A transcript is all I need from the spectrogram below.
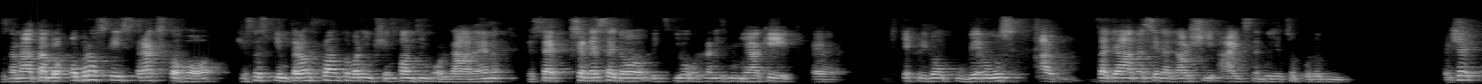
To znamená, tam byl obrovský strach z toho, že se s tím transplantovaným šimpanzím orgánem, že se přenese do lidského organismu nějaký z těch lidů virus a zaděláme si na další AIDS nebo něco podobného. Takže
